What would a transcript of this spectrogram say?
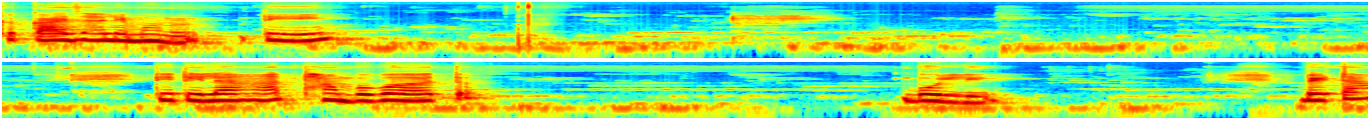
का काय झाले? म्हणून. ती ती तिला थांबवत बोलली बेटा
